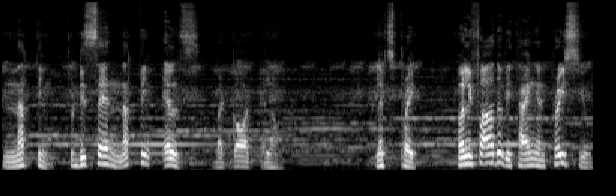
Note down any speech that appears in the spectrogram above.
nothing, to desire nothing else but God alone. Let's pray. Holy Father, we thank and praise you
